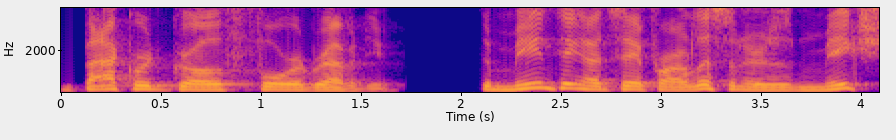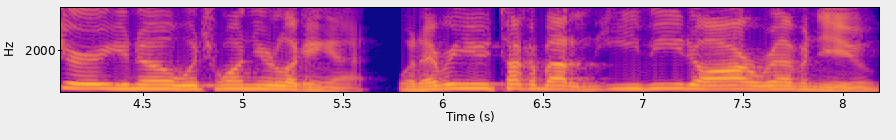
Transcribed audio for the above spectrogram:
backward growth, forward revenue. the main thing I'd say for our listeners is make sure you know which one you're looking at. Whenever you talk about an EV to R revenue,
